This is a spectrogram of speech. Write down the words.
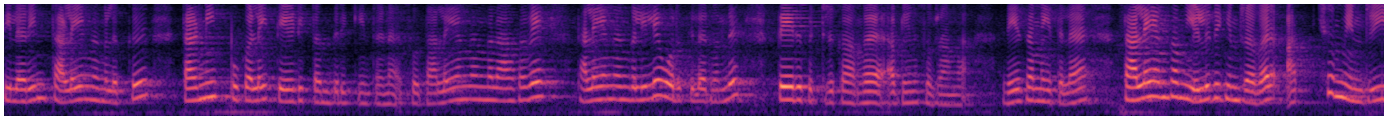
சிலரின் தலையங்கங்களுக்கு தனி புகழை தேடி தந்திருக்கின்றன. ஸோ தலையங்கங்களாகவே தலையங்கங்களிலே ஒரு சிலர் வந்து பேறு பெற்றிருக்காங்க அப்படின்னு சொல்கிறாங்க அதே சமயத்தில் தலையங்கம் எழுதுகின்றவர் அச்சமின்றி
